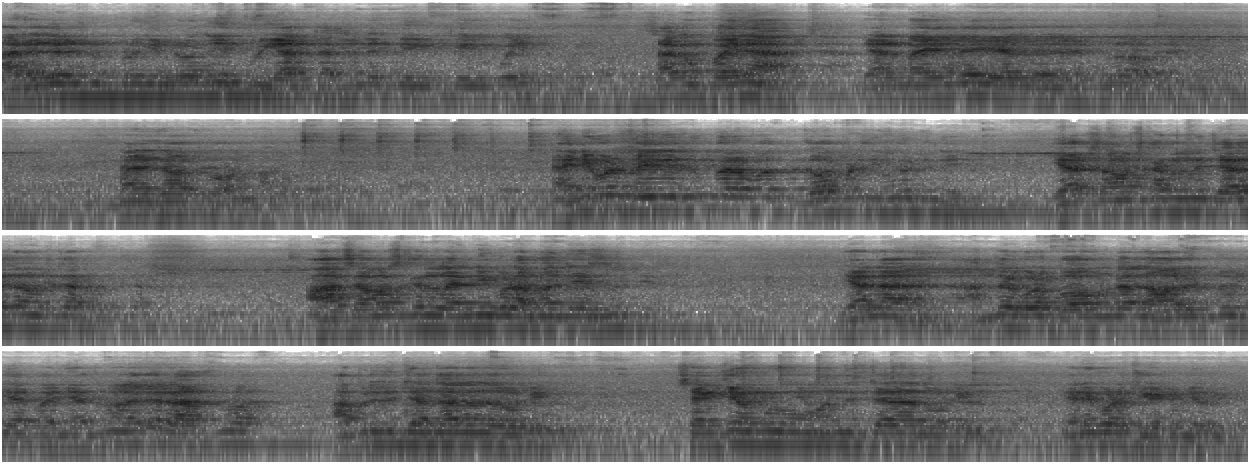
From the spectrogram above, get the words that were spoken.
ఆ రిజర్వేషన్ ఇప్పుడు ఎన్ని రోజులు ఇప్పుడు ఏళ్ళ పర్సెంటేజ్ పెరిగి పెరిగిపోయి సగం పైన ఏళ్ళ మైళ్ళే ఏళ్ళ రిజర్వేషన్లో స్థానిక సంవత్సరం ఉన్నాం. అన్నీ కూడా చేయలేదు గవర్నమెంట్ తీసుకొచ్చింది ఏడు సంస్కరణలు చాలా సంస్కరణలు. ఆ సంస్కరణలు అన్నీ కూడా అమలు చేసి ఇలా అందరూ కూడా బాగుండాలని ఆలోచన పనిచేస్తున్నాం. అలాగే రాష్ట్రంలో అభివృద్ధి చెందాలన్నది ఒకటి సంక్షేమం అందించాలన్నది ఒకటి ఇవన్నీ కూడా చేయడం జరుగుతుంది.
